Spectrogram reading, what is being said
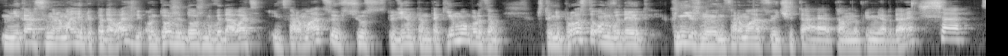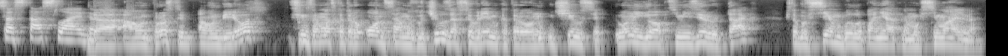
мне кажется, нормальный преподаватель, он тоже должен выдавать информацию всю студентам таким образом, что не просто он выдает книжную информацию, читая там, например, да? С, со 100 слайдов. Да, а он просто, а он берет всю информацию, которую он сам изучил за все время, которое он учился, и он ее оптимизирует так, чтобы всем было понятно максимально.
